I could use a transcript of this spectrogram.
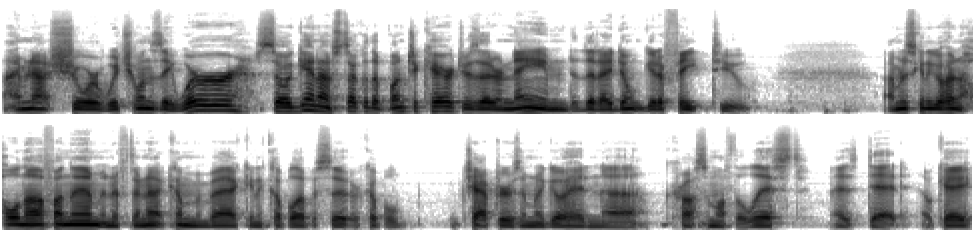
I'm not sure which ones they were. So again, I'm stuck with a bunch of characters that are named that I don't get a fate to. I'm just gonna go ahead and hold off on them, and if they're not coming back in a couple episodes or a couple chapters, I'm going to go ahead and uh, cross them off the list as dead. Okay,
